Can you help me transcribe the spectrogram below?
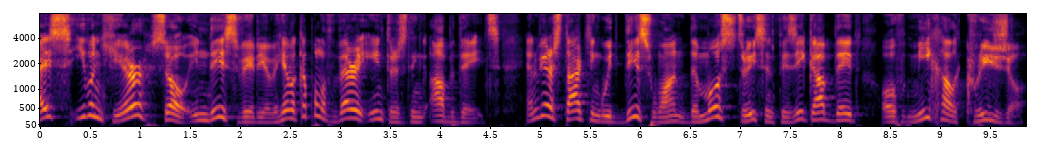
Guys, even here. So in this video we have a couple of very interesting updates and we are starting with this one, the most recent physique update of Michal Krizo.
